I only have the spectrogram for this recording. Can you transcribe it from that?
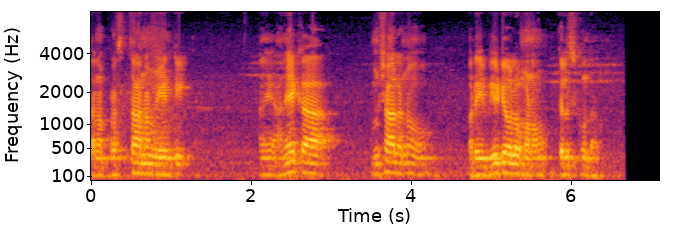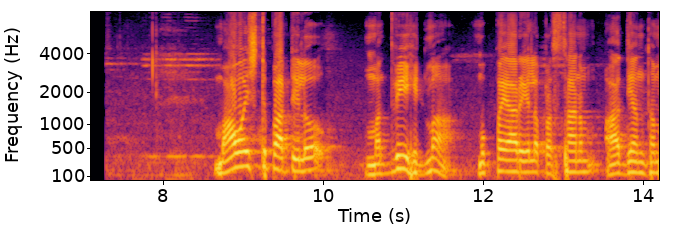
తన ప్రస్థానం ఏంటి అనే అనేక అంశాలను మరి వీడియోలో మనం తెలుసుకుందాం. మావోయిస్ట్ పార్టీలో మద్వి హిడ్మా ముప్పై ఆరు ఏళ్ళ ప్రస్థానం ఆద్యంతం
